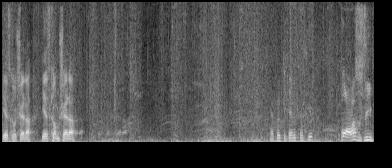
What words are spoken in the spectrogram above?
Jetzt kommt Shadow. Jetzt kommt Shadow. Ich hab 40 Damage kassiert. Boah, was ist lieb.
